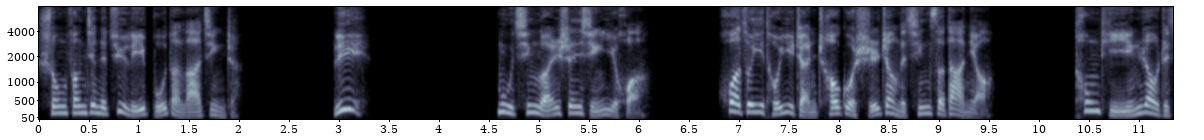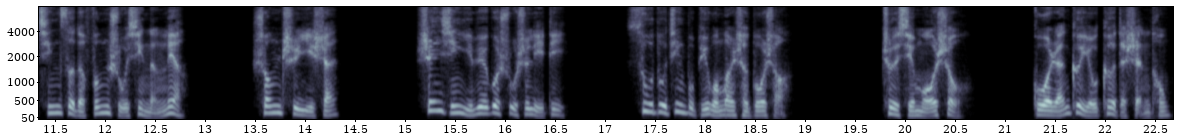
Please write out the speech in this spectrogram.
双方间的距离不断拉近着。立，穆青鸾身形一晃，化作一头一展超过十丈的青色大鸟，通体萦绕着青色的风属性能量，双翅一扇，身形已掠过数十里地，速度竟不比我慢上多少。这些魔兽果然各有各的神通。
